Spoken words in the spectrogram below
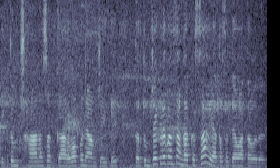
एकदम छान असा गारवा पण आहे आमच्या इथे. तर तुमच्या इकडे पण सांगा कसं आहे आता सध्या वातावरण?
